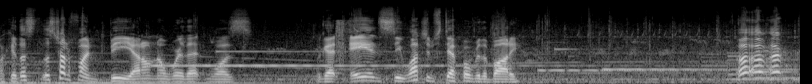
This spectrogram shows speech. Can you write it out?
Okay, let's let's try to find B. I don't know where that was. We got A and C. Watch him step over the body. Oh, oh,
